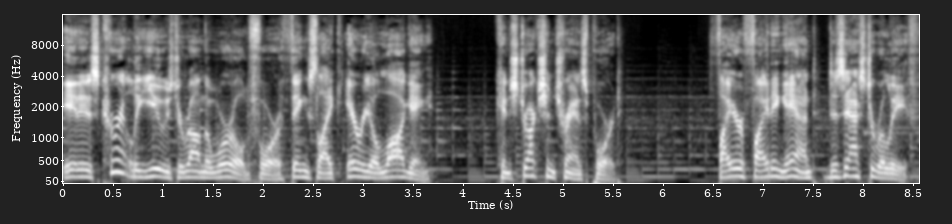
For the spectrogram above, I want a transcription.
It is currently used around the world for things like aerial logging, construction transport, firefighting, and disaster relief.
